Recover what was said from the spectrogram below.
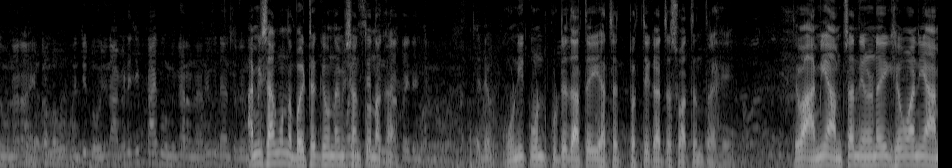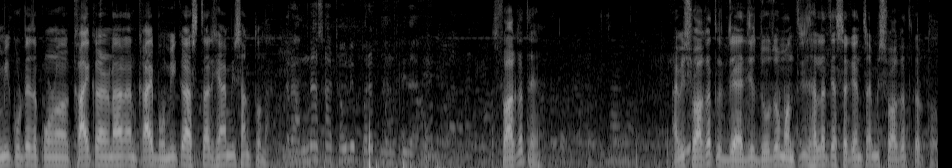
होणार आहे वंचित बहुजन आघाडीची काय भूमिका राहणार आहे आम्ही सांगू ना बैठक घेऊन आम्ही सांगतो ना काय. कोणी कोण कुठे जातं ह्याचं प्रत्येकाचं स्वातंत्र्य आहे. तेव्हा आम्ही आमचा निर्णय घेऊ आणि आम्ही कुठे कोण काय करणार आणि काय भूमिका असणार हे आम्ही सांगतो ना. रामदास आठवले परत मंत्री झाले. स्वागत आहे. आम्ही स्वागत ज्या जे जो जो मंत्री झाला त्या सगळ्यांचं आम्ही स्वागत करतो.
